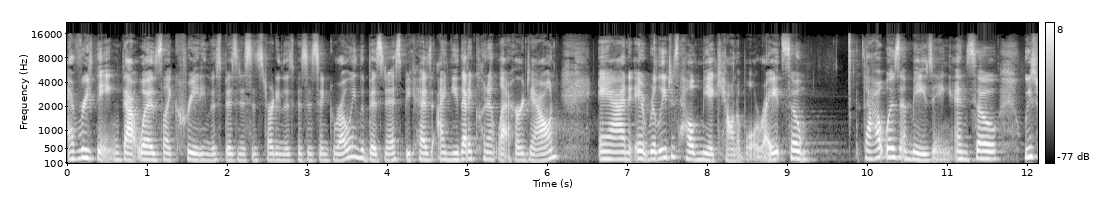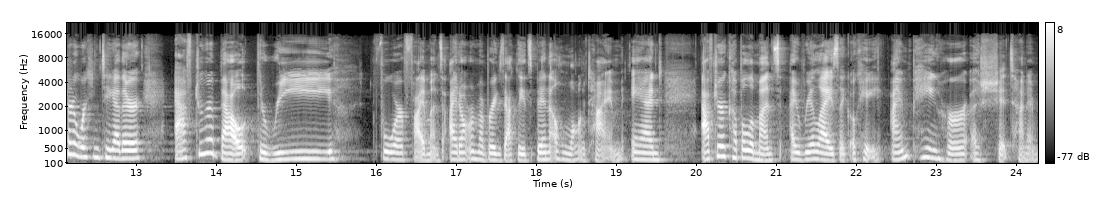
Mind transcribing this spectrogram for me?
everything that was like creating this business and starting this business and growing the business because I knew that I couldn't let her down. And it really just held me accountable, right? So that was amazing. And so we started working together after about three for five months. I don't remember exactly. It's been a long time. And after a couple of months, I realized like, okay, I'm paying her a shit ton of,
